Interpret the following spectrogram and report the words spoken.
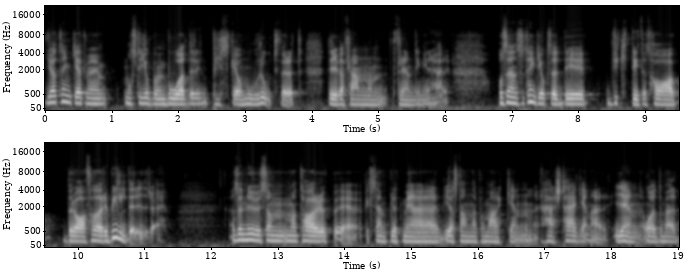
Jag tänker att vi måste jobba med både piska och morot för att driva fram någon förändring i det här. Och sen så tänker jag också att det är viktigt att ha bra förebilder i det. Alltså nu som man tar upp eh, exemplet med jag stannar på marken, hashtaggen här igen och de här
